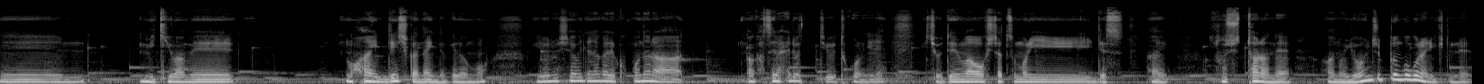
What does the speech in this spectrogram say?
えー、見極めの範囲でしかないんだけどもいろいろ調べた中でここなら任せられるっていうところにね一応電話をしたつもりです。はい。そしたらねあの40分後ぐらいに来てね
